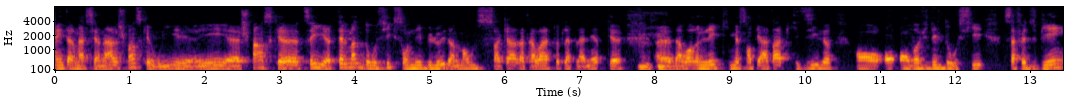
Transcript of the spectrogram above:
international. Je pense que oui. Et euh, je pense que tu sais, il y a tellement de dossiers qui sont nébuleux dans le monde du soccer à travers toute la planète que mm-hmm. euh, d'avoir une ligue qui met son pied à terre et qui dit là, on, on, va vider le dossier, ça fait du bien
